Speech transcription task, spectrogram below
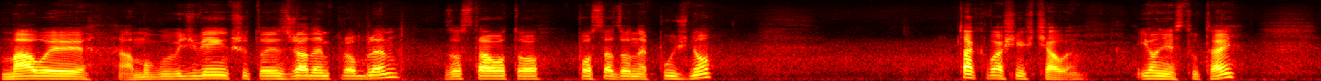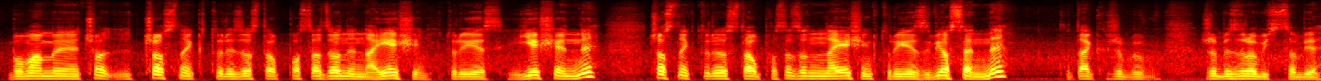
mały, a mógłby być większy, to jest żaden problem. Zostało to posadzone późno. Tak właśnie chciałem. I on jest tutaj, bo mamy czo- czosnek, który został posadzony na jesień, który jest jesienny. Czosnek, który został posadzony na jesień, który jest wiosenny. To tak, żeby, żeby zrobić sobie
